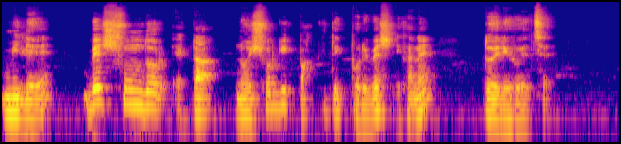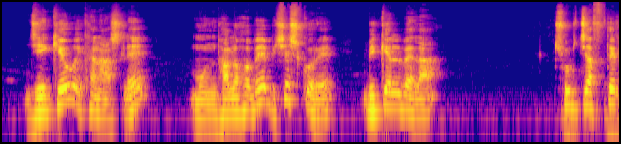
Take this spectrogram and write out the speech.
মিলে বেশ সুন্দর একটা নৈসর্গিক প্রাকৃতিক পরিবেশ এখানে তৈরি হয়েছে। যে কেউ এখানে আসলে মন ভালো হবে, বিশেষ করে বিকেলবেলা সূর্যাস্তের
